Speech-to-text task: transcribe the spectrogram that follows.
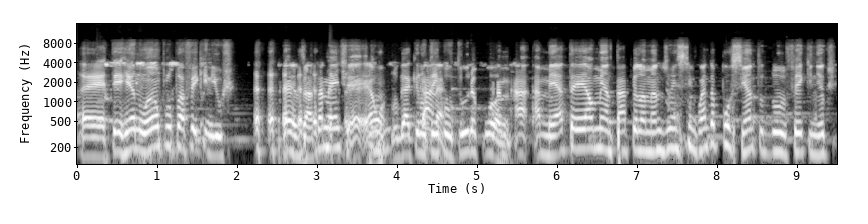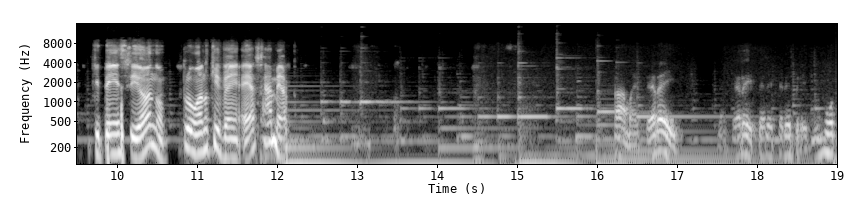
É, terreno amplo para fake news. É, exatamente. É, é, um lugar que não cara, tem cultura, pô. A, a, meta é aumentar pelo menos uns 50% do fake news que tem esse ano para o ano que vem. Essa é a meta. Ah, mas peraí. Peraí, peraí, peraí, peraí. Vamos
